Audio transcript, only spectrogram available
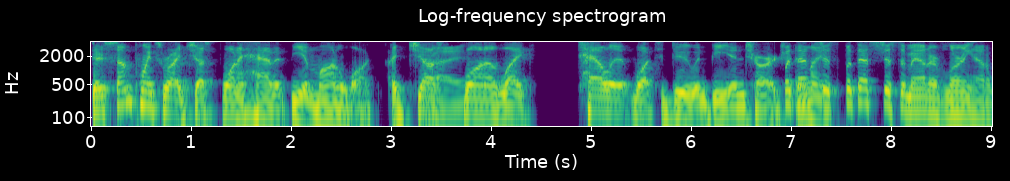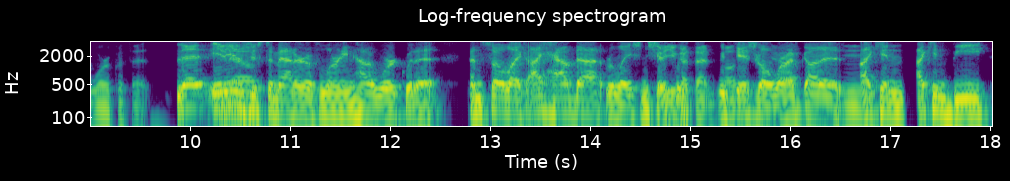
there's some points where I just want to have it be a monologue. I just right. want to like tell it what to do and be in charge. But that's like, just but that's just a matter of learning how to work with it. That it is know? just a matter of learning how to work with it. And so like I have that relationship yeah, with, that with digital yeah. where I've got it. Mm. I can I can be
